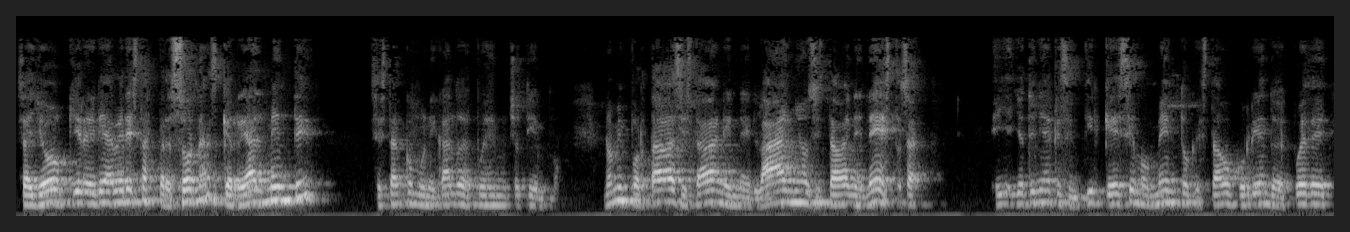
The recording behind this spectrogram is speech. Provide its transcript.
O sea, yo quiero ir a ver estas personas que realmente se están comunicando después de mucho tiempo. No me importaba si estaban en el baño, si estaban en esto, o sea, yo tenía que sentir que ese momento que estaba ocurriendo después de,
